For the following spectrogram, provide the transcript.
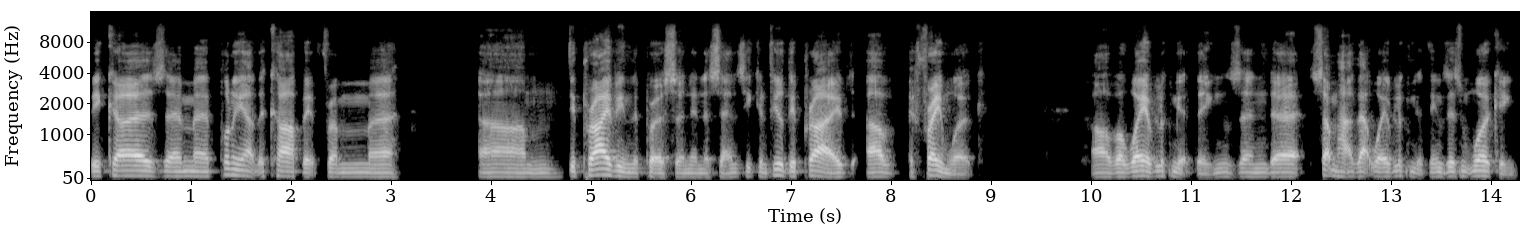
because um, uh, pulling out the carpet from uh, um, depriving the person, in a sense, he can feel deprived of a framework, of a way of looking at things, and uh, somehow that way of looking at things isn't working.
